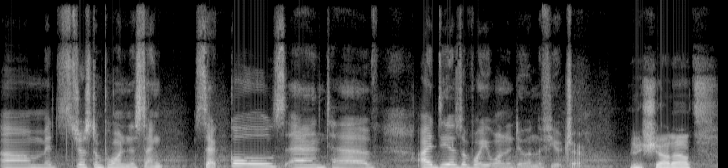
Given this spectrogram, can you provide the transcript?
um, it's just important to set, set goals and have ideas of what you want to do in the future. Any shout outs?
